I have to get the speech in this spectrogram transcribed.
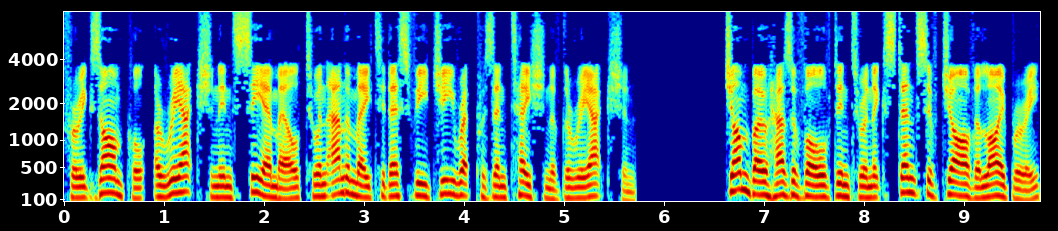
for example, a reaction in CML to an animated SVG representation of the reaction. Jumbo has evolved into an extensive Java library,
